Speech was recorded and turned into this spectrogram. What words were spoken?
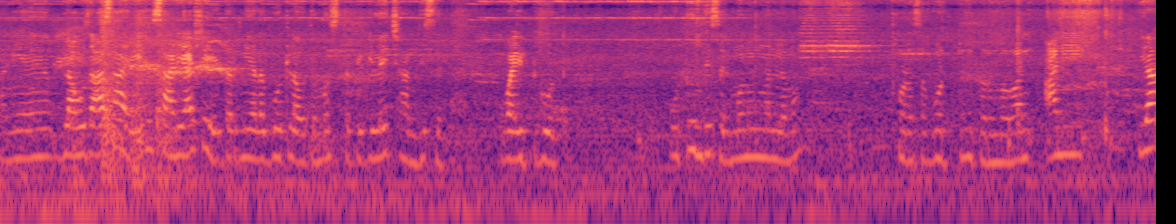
आणि ब्लाऊज असा आहे साडी अशी आहे तर मी याला गोट लावते. मस्तपैकी लई छान दिसेल. व्हाईट गोट उठून दिसेल म्हणून म्हणलं मग. थोडंसं गोट हे करून बघा. आणि या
